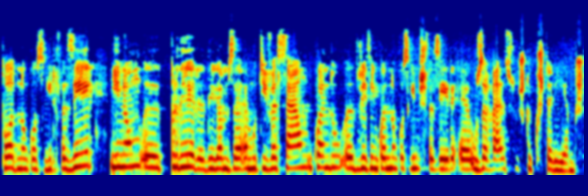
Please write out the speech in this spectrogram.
pode não conseguir fazer e não uh, perder, digamos, a, a motivação quando uh, de vez em quando não conseguimos fazer os avanços que gostaríamos.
